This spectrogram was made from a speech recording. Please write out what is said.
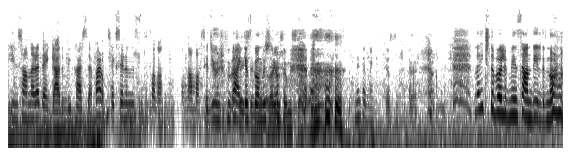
insanlara denk geldim birkaç sefer. 80'in üstü falan. Ondan bahsediyorum. Herkes 80'ine kadar konuşuyor. Ne demek istiyorsun çok. Ne hiç de böyle bir insan değildir normal.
